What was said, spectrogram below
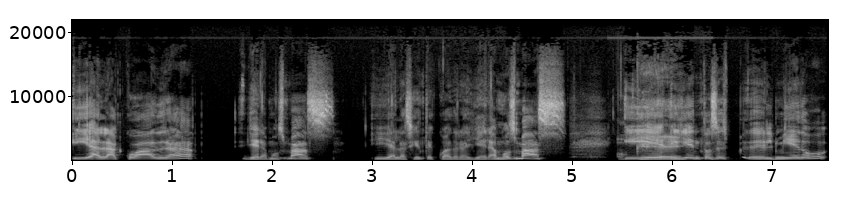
y a la cuadra ya éramos más y a la siguiente cuadra ya éramos más. Y, entonces el miedo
